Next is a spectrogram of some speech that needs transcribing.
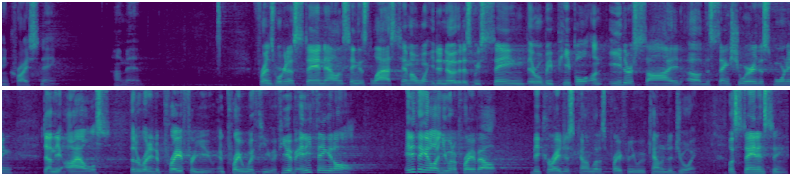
In Christ's name, amen. Friends, we're going to stand now and sing this last hymn. I want you to know that as we sing, there will be people on either side of the sanctuary this morning, down the aisles, that are ready to pray for you and pray with you. If you have anything at all, anything at all you want to pray about, be courageous, come, let us pray for you. We count it a joy. Let's stand and sing.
